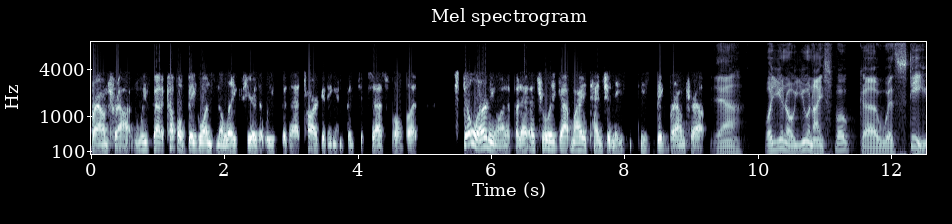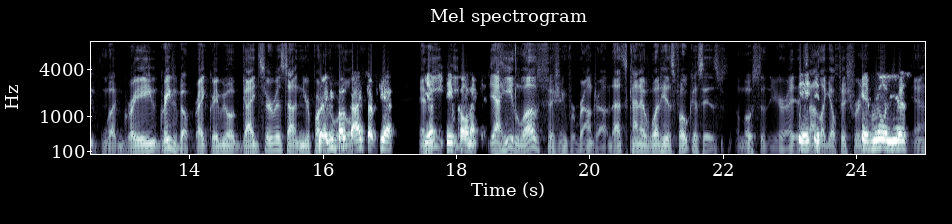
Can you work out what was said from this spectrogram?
brown trout, and we've got a couple of big ones in the lakes here that we've been uh, targeting and been successful, but still learning on it. But that's really got my attention these these big brown trout. Yeah. Well, you know, you and I spoke uh, with Steve, what Gra- Gravy Boat, right? Gravy Boat Guide Service out in your part Gravy of the boat world. guide service, yeah, And yep, he- Steve he- Kolnick. Yeah, he loves fishing for brown trout. That's kind of what his focus is most of the year. Right? It, It- sounds it- like he'll fish for It, It really is. Yeah.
